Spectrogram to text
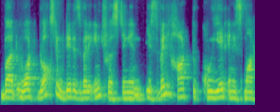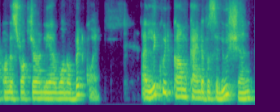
But what Blockstream did is very interesting, and it's very hard to create any smart contract structure on layer one of Bitcoin. And Liquid come kind of a solution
